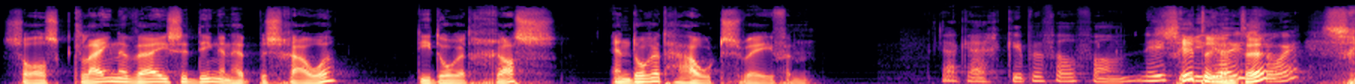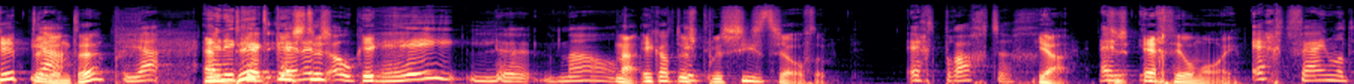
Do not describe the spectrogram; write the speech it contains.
zoals kleine wijze dingen het beschouwen, die door het gras en door het hout zweven. Ja, ik krijg ik kippenvel van. Nee, Schitterend, serieus hè? hoor. Schitterend, hè? Ja, En en, ik dit herken is het dus- ook ik- helemaal. Nou, ik had dus Het- precies hetzelfde. Echt prachtig. Ja, het En is echt heel mooi. Echt fijn, want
